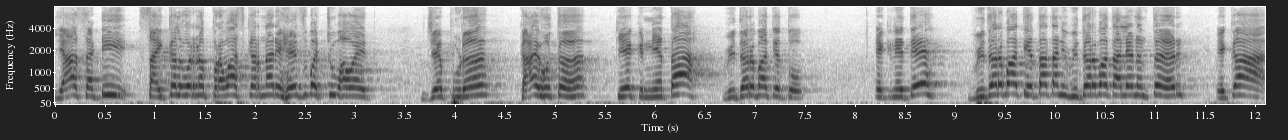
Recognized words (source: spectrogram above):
यासाठी सायकलवरनं प्रवास करणारे हेच बच्चू भाव आहेत. जे पुढं काय होतं की एक नेता विदर्भात येतो. एक नेते विदर्भात येतात आणि विदर्भात आल्यानंतर एका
